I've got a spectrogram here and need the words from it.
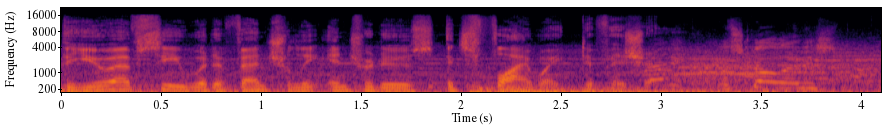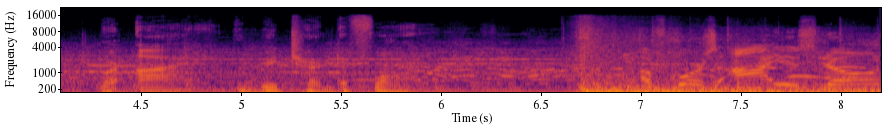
The UFC would eventually introduce its flyweight division. Let's go, ladies. Where Eye would return to form. Of course, Eye is known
